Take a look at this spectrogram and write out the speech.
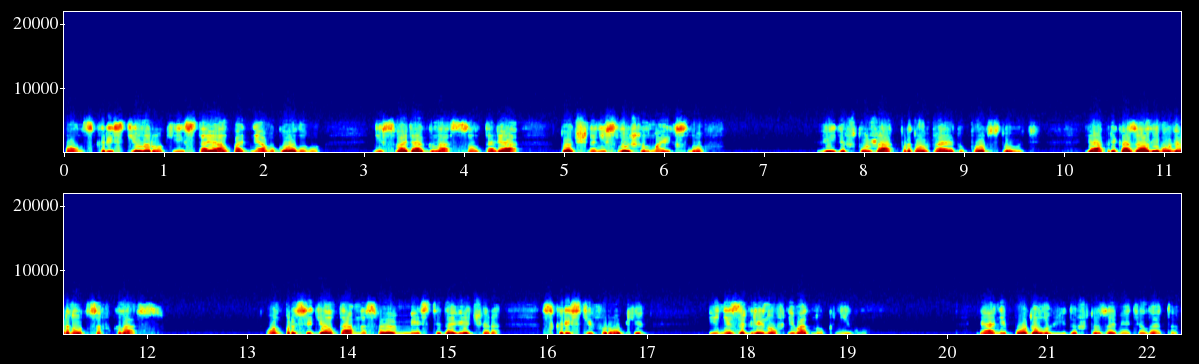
Он скрестил руки и стоял, подняв голову, не сводя глаз с алтаря, точно не слышал моих слов. Видя, что Жак продолжает упорствовать, я приказал ему вернуться в класс. Он просидел там на своем месте до вечера, скрестив руки и не заглянув ни в одну книгу. Я не подал вида, что заметил это.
